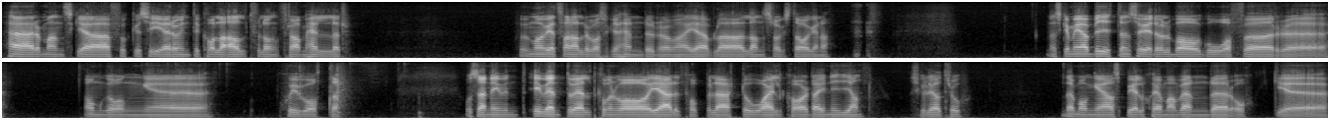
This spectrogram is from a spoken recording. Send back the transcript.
här man ska fokusera och inte kolla allt för långt fram heller. För man vet fan aldrig vad som kan hända under de här jävla landslagsdagarna. Men ska man göra biten så är det väl bara att gå för eh, omgång eh, 7 och 8. Och sen eventuellt kommer det vara jävligt populärt att wildcarda i nian. Skulle jag tro. Där många spelscheman vänder och eh,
